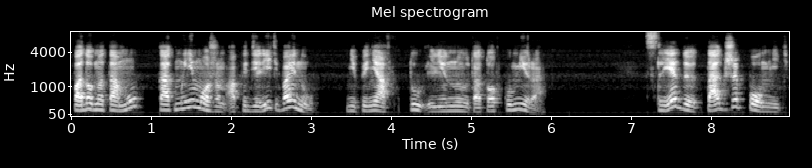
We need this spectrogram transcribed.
Подобно тому, как мы не можем определить войну, не приняв ту или иную татовку мира. Следует также помнить,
